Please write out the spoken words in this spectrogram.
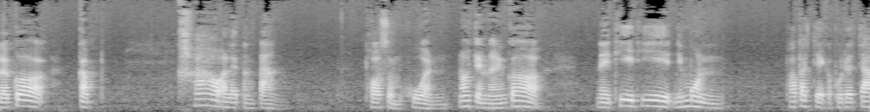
แล้วก็กับข้าวอะไรต่างๆ พอสมควร นอกจากนั้นก็ในที่ที่นิมนต์พระปัจเจกพุทธเจ้า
